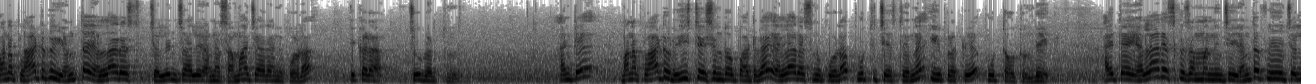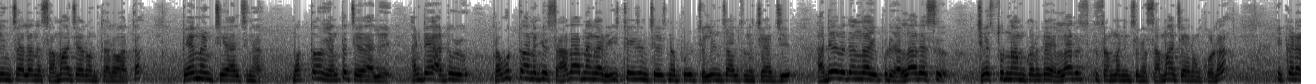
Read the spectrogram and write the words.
మన ప్లాట్కు ఎంత ఎల్ఆర్ఎస్ చెల్లించాలి అన్న సమాచారాన్ని కూడా ఇక్కడ చూపెడుతుంది. అంటే మన ప్లాట్ రిజిస్ట్రేషన్తో పాటుగా ఎల్ఆర్ఎస్ను కూడా పూర్తి చేస్తేనే ఈ ప్రక్రియ పూర్తవుతుంది. అయితే ఎల్ఆర్ఎస్కు సంబంధించి ఎంత ఫీజు చెల్లించాలనే సమాచారం తర్వాత పేమెంట్ చేయాల్సిన మొత్తం ఎంత చేయాలి? అంటే అటు ప్రభుత్వానికి సాధారణంగా రిజిస్ట్రేషన్ చేసినప్పుడు చెల్లించాల్సిన ఛార్జీ అదేవిధంగా ఇప్పుడు ఎల్ఆర్ఎస్ చేస్తున్నాం కనుక ఎల్ఆర్ఎస్కి సంబంధించిన సమాచారం కూడా ఇక్కడ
